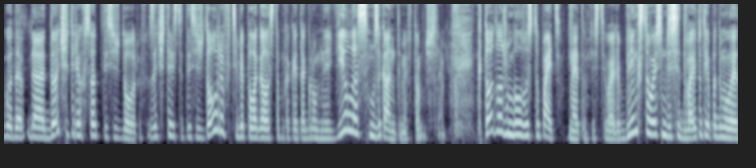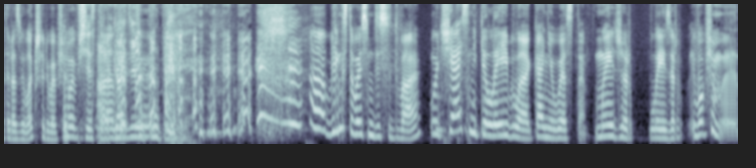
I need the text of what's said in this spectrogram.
года. Да, до 400 тысяч долларов. За 400 тысяч долларов тебе полагалась там какая-то огромная вилла с музыкантами в том числе. Кто должен был выступать на этом фестивале? Blink 182. И тут я подумала, это разве лакшери вообще? Вообще странно. Аркадий Укупник. А, Blink 182. Участники лейбла Канье Уэста. Major И, в общем, э,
